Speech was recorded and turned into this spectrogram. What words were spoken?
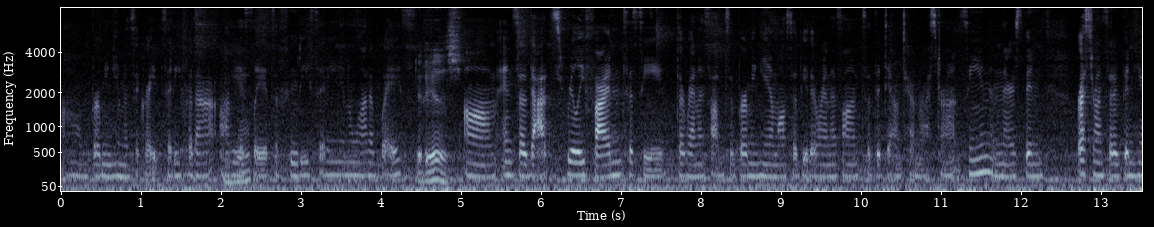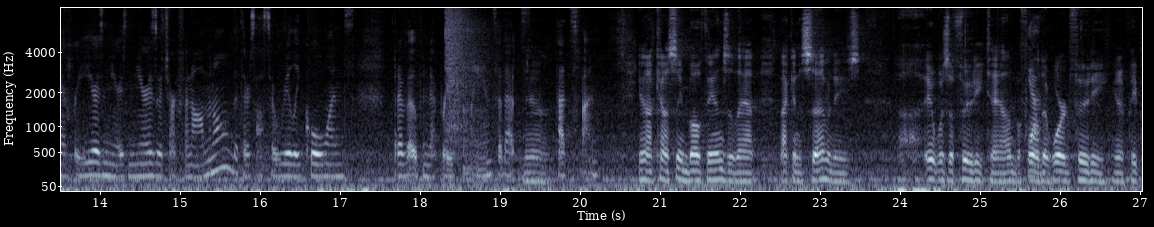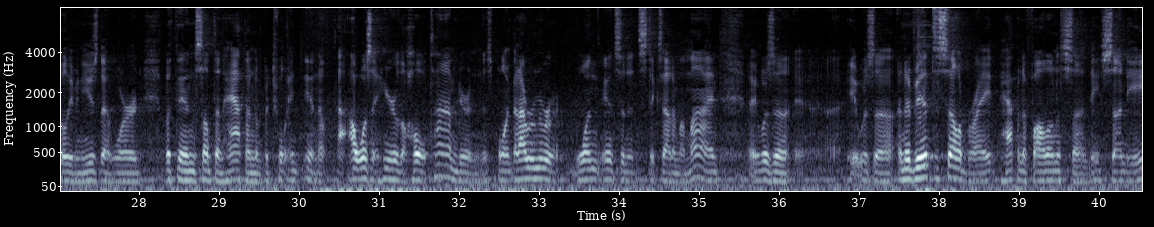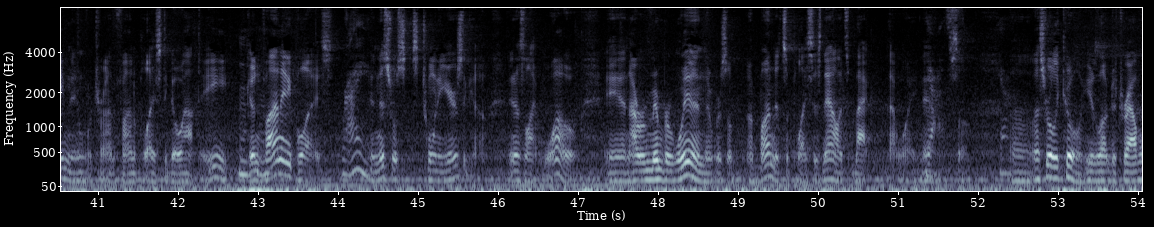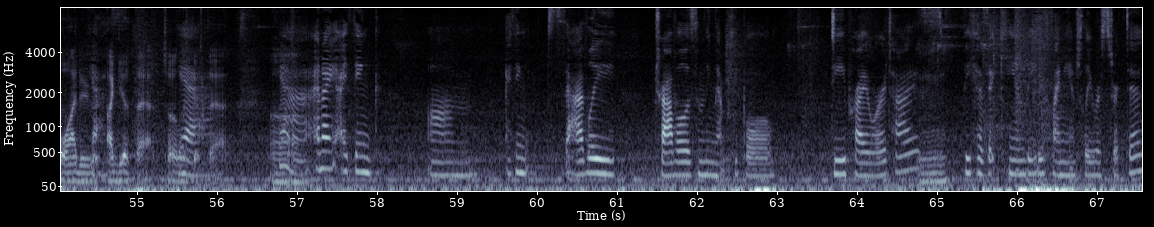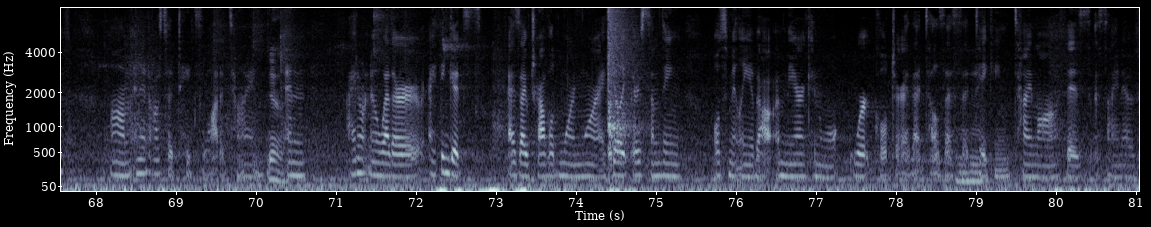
um, Birmingham is a great city for that. Obviously, it's a foodie city in a lot of ways. It is. Um, and so that's really fun to see the renaissance of Birmingham also be the renaissance of the downtown restaurant scene. And there's been restaurants that have been here for years and years and years, which are phenomenal. But there's also really cool ones that have opened up recently, and so that's Yeah. that's fun. You know, I've kind of seen both ends of that. Back in the 70s, uh, it was a foodie town before Yeah. the word foodie, you know, people even used that word. But then something happened between, you know, I wasn't here the whole time during this point, but I remember one incident sticks out of my mind. It was a, it was a, an event to celebrate, happened to fall on a Sunday, Sunday evening. We're trying to find a place to go out to eat. Couldn't find any place. Right. And this was 20 years ago. And it was like, whoa. And I remember when there was an abundance of places. Now it's back that way now. Yes. So Yeah. uh, that's really cool. You love to travel. I do. Yes. I get that. Totally Yeah. get that. Uh, yeah, and I, I think, um, I think sadly, travel is something that people deprioritize Mm-hmm. because it can be financially restrictive, um, and it also takes a lot of time. Yeah. And I don't know whether I think it's as I've traveled more and more, I feel like there's something ultimately about American work culture that tells us Mm-hmm. that taking time off is a sign of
